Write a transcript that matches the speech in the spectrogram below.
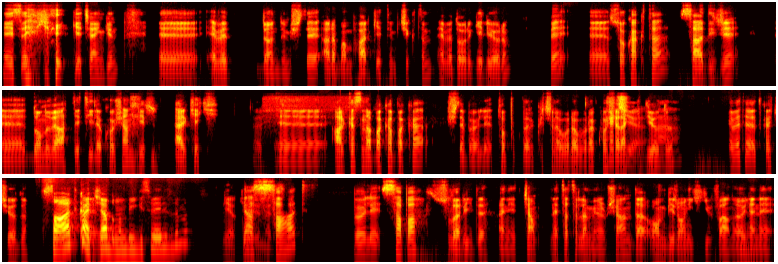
Neyse geçen gün e, eve döndüm işte. Arabamı park ettim, çıktım. Eve doğru geliyorum ve e, sokakta sadece e, donu ve atletiyle koşan bir erkek. Öf. E, arkasına baka baka işte böyle topukları kıçına vura vura koşarak Kaçıyor. gidiyordu. Ha. Evet evet kaçıyordu. Saat kaç Evet. ya? Bunun bilgisi verildi mi? Yok Ya verilmedi. saat böyle sabah sularıydı. Hani tam net hatırlamıyorum şu anda. 11-12 gibi falan öğlene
